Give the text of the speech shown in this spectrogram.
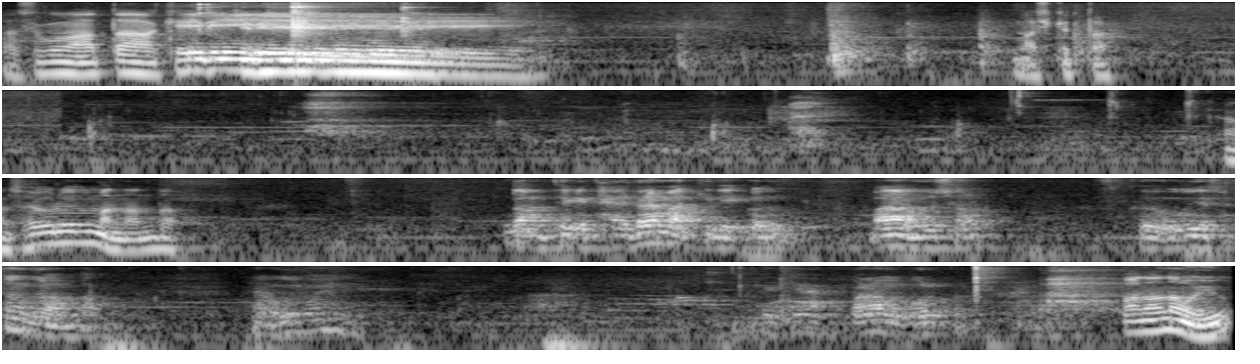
자, 수고 많았다. KB. 맛있겠다. 그냥 새우르 맛 난다. 난 되게 달달한 맛이 있거든. 마늘 우유처럼. 그 우유에 설탕 들어간 맛. 그냥 우유 맛이네. 그냥 바나나 먹을 거. 바나나 우유?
